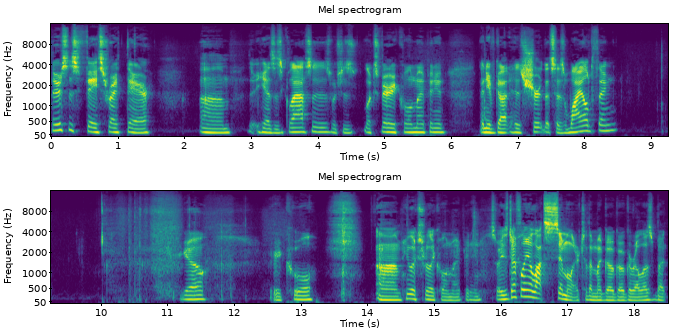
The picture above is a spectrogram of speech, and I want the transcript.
there's his face right there. Um, he has his glasses which is looks very cool in my opinion. Then you've got his shirt that says wild thing go. Very cool. Um, he looks really cool in my opinion. So he's definitely a lot similar to the Magogo gorillas, but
